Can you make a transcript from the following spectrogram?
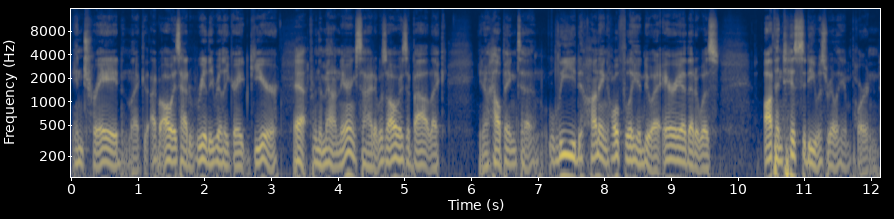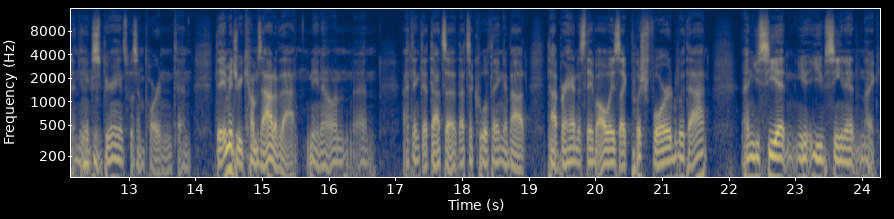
in trade. Like I've always had really really great gear yeah, from the mountaineering side. It was always about like, you know, helping to lead hunting hopefully into an area that it was authenticity was really important and the mm-hmm. experience was important. And the imagery comes out of that, you know, and and I think that that's a that's a cool thing about that brand is they've always like pushed forward with that and you see it you you've seen it like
